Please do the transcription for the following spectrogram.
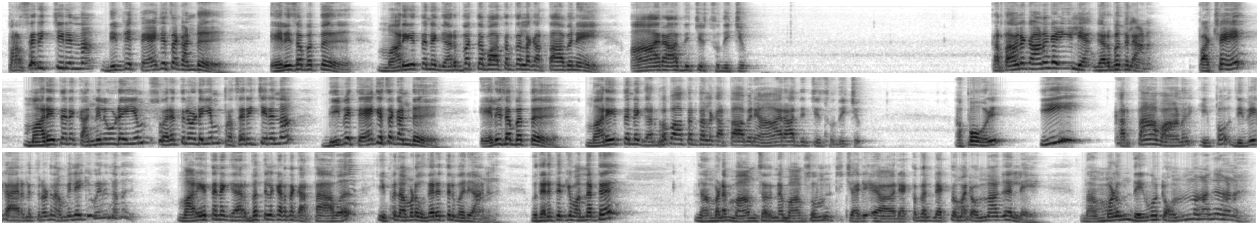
പ്രസരിച്ചിരുന്ന ദിവ്യ തേജസ് കണ്ട് എലിസബത്ത് മറിയത്തിന്റെ ഗർഭത്തെ പാത്രത്തിലുള്ള കർത്താവിനെ ആരാധിച്ച് സ്തുതിച്ചു. കർത്താവിനെ കാണാൻ കഴിയില്ല ഗർഭത്തിലാണ്. പക്ഷേ മറിയത്തിന്റെ കണ്ണിലൂടെയും സ്വരത്തിലൂടെയും പ്രസരിച്ചിരുന്ന ദിവ്യ തേജസ് കണ്ട് എലിസബത്ത് മറിയത്തിന്റെ ഗർഭപാത്രത്തിലുള്ള കർത്താവിനെ ആരാധിച്ച് സ്തുതിച്ചു. അപ്പോൾ ഈ കർത്താവാണ് ഇപ്പോൾ ദിവ്യകാരണത്തിലൂടെ നമ്മിലേക്ക് വരുന്നത്. മറിയത്തിന്റെ ഗർഭത്തിൽ കിടന്ന കർത്താവ് ഇപ്പൊ നമ്മുടെ ഉദരത്തിൽ വരികയാണ്. ഉദരത്തിലേക്ക് വന്നിട്ട് നമ്മുടെ മാംസത്തിന്റെ മാംസവും ശരീ- രക്തത്തിന്റെ രക്തമായിട്ട് ഒന്നാകുകയല്ലേ? നമ്മളും ദൈവമായിട്ട് ഒന്നാകുകയാണ്.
